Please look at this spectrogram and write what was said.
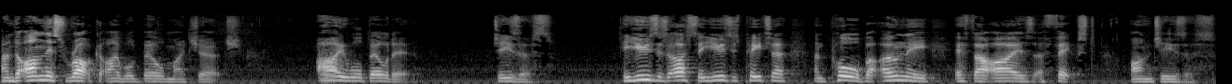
And on this rock I will build my church. I will build it. Jesus. He uses us, he uses Peter and Paul, but only if our eyes are fixed on Jesus.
